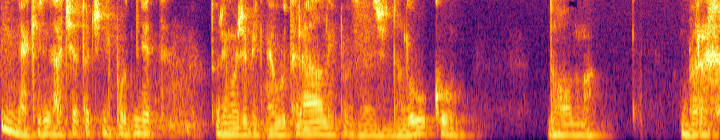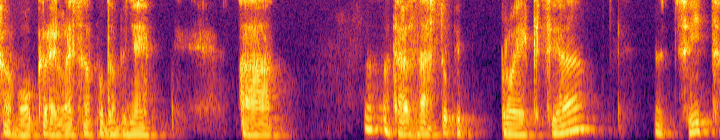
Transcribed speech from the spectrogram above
nejaký začiatočný podnet, ktorý môže byť neutrálny, povedzme, že do lúku, dom, vrch alebo okraj lesa podobne. A a teraz nastúpi projekcia, cit,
